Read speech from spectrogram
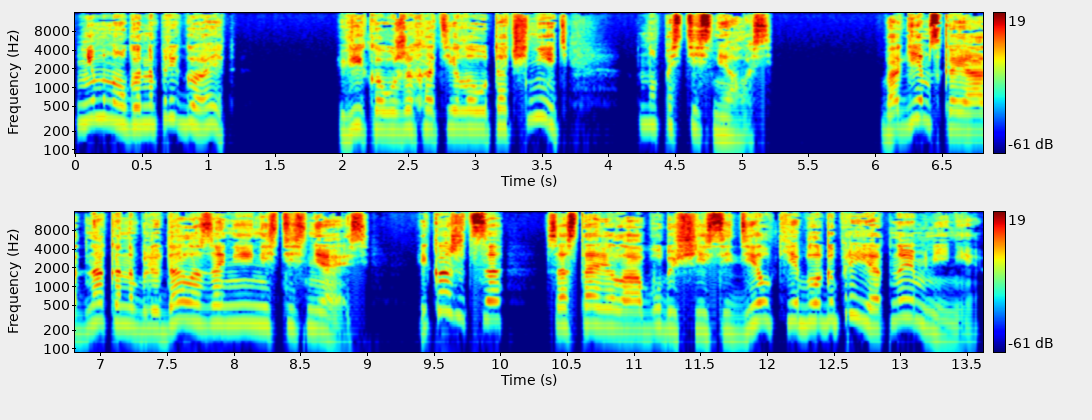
немного напрягает. Вика уже хотела уточнить, но постеснялась. Богемская, однако, наблюдала за ней, не стесняясь, и, кажется, составила о будущей сиделке благоприятное мнение.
